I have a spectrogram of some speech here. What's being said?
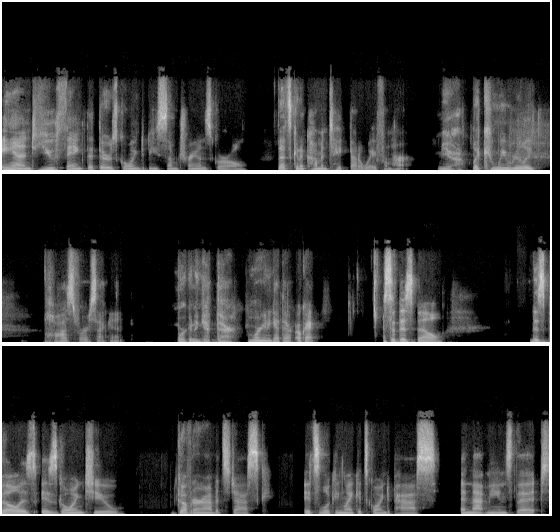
And you think that there's going to be some trans girl that's going to come and take that away from her. yeah Like, can we really pause for a second? we're gonna get there We're going to get there. Okay. So this bill, this bill is is going to Governor Abbott's desk. It's looking like it's going to pass, and that means that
